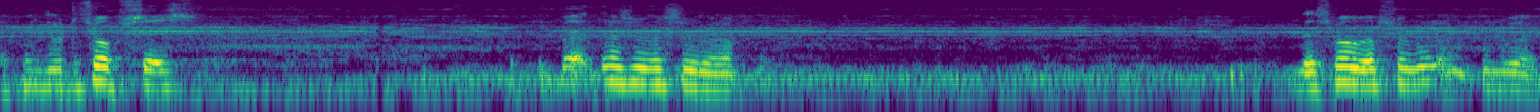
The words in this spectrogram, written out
এখন যেটা সব শেষ। দেশে ব্যবসা করে আপনি দেশেও ব্যবসা করে, কোনো লাভ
